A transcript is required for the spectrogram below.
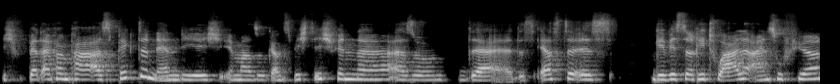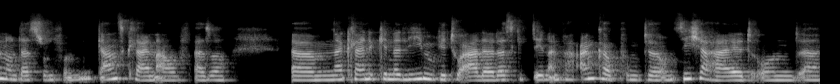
Ich werde einfach ein paar Aspekte nennen, die ich immer so ganz wichtig finde. Also der, das erste ist, gewisse Rituale einzuführen und das schon von ganz klein auf. Also ähm, na, kleine Kinder lieben Rituale, das gibt denen einfach Ankerpunkte und Sicherheit. Und äh,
